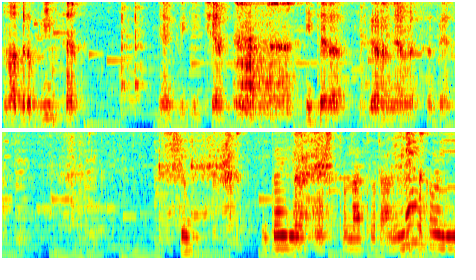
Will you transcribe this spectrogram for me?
na drobnicę, jak widzicie. I teraz zgarniamy sobie siup. Do jogurtu naturalnego i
